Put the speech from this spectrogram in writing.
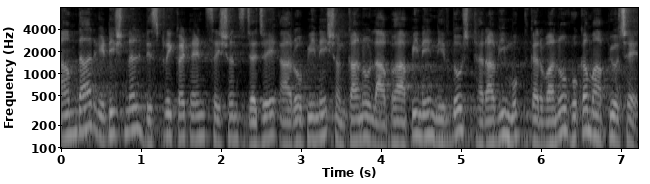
નામદાર એડિશનલ ડિસ્ટ્રિક્ટ એન્ડ સેશન્સ જજે આરોપીને શંકાનો લાભ આપીને નિર્દોષ ઠરાવી મુક્ત કરવાનો હુકમ આપ્યો છે.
